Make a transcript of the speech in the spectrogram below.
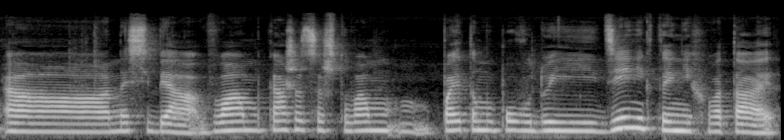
а, на себя. Вам кажется, что вам по этому поводу и денег-то не хватает,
